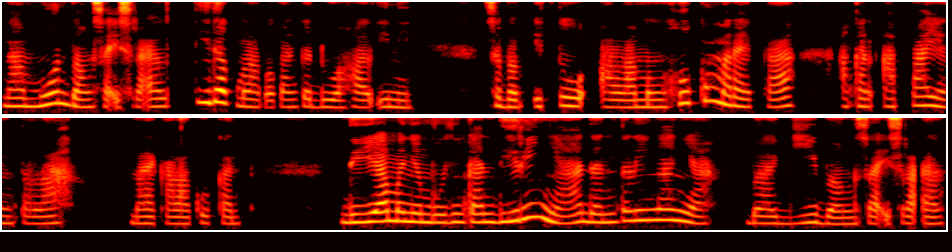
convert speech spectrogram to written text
Namun bangsa Israel tidak melakukan kedua hal ini. Sebab itu Allah menghukum mereka akan apa yang telah mereka lakukan. Dia menyembunyikan dirinya dan telinganya bagi bangsa Israel.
